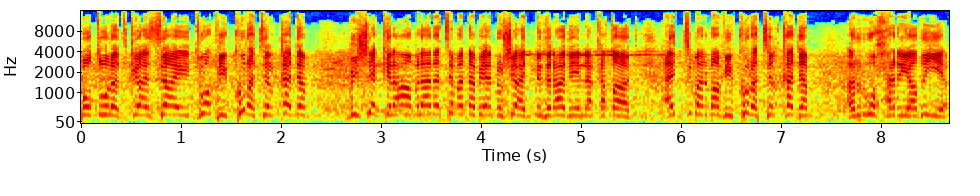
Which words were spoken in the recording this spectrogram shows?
بطولة كأس زايد وفي كرة القدم بشكل عام. لا نتمنى بأن نشاهد مثل هذه اللقطات. أجمل ما في كرة القدم الروح الرياضية.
